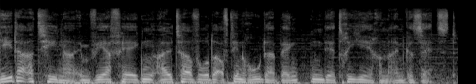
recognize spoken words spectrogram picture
Jeder Athener im wehrfähigen Alter wurde auf den Ruderbänken der Trieren eingesetzt.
